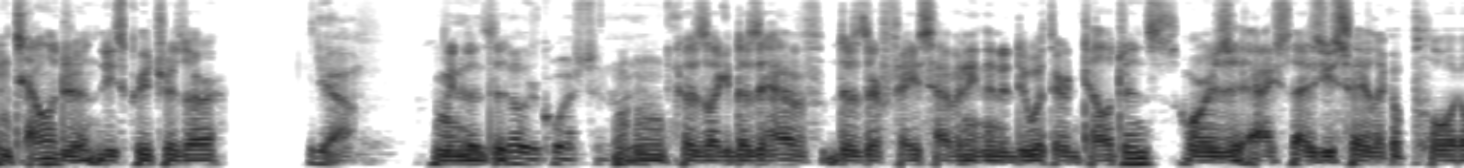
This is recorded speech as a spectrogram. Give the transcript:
intelligent these creatures are. Yeah, I mean, that's another question. right? Because like, does it have? Does their face have anything to do with their intelligence, or is it actually, as you say, like a ploy?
